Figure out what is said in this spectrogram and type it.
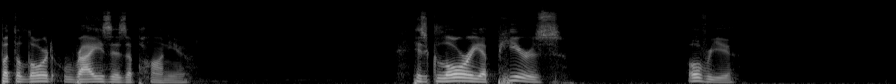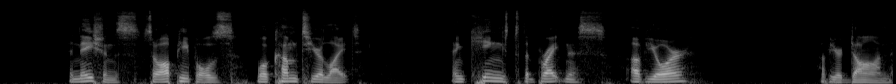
but the Lord rises upon you. His glory appears over you. And nations, so all peoples, will come to your light, and kings to the brightness of your of your dawn.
